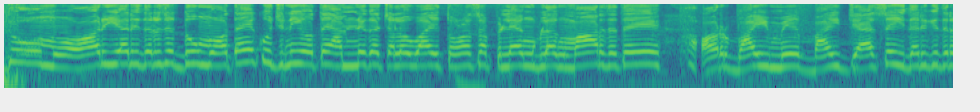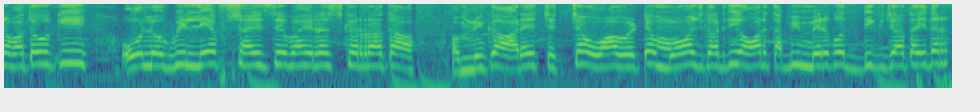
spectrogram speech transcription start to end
धूम और यार इधर से दो होता है, कुछ नहीं होता। है हमने कहा, चलो भाई, थोड़ा सा प्लैंग ब्लैंग मार देते हैं। और भाई, मैं भाई, जैसे इधर की तरफ़ आता हूँ कि वो लोग भी लेफ़्ट साइड से भाई रस कर रहा था। हमने कहा, अरे, चच्चा, वाह बेटे, मौज कर दी। और तभी मेरे को दिख जाता इधर।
